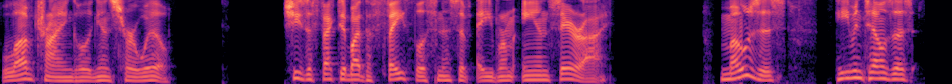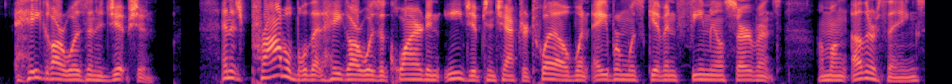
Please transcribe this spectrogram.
love triangle against her will. She's affected by the faithlessness of Abram and Sarai. Moses even tells us Hagar was an Egyptian, and it's probable that Hagar was acquired in Egypt in chapter 12 when Abram was given female servants, among other things,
